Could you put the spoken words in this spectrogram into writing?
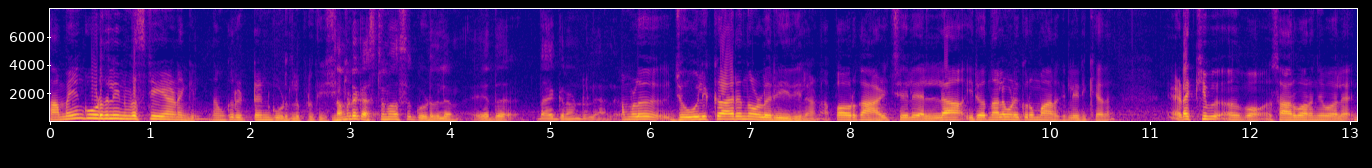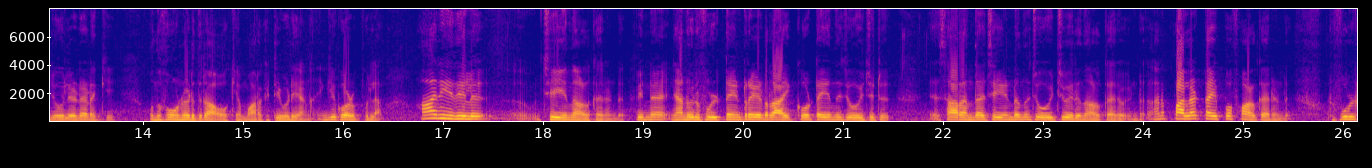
സമയം കൂടുതൽ ഇൻവെസ്റ്റ് ചെയ്യുകയാണെങ്കിൽ നമുക്ക് റിട്ടേൺ കൂടുതൽ പ്രതീക്ഷിക്കാം. നമ്മുടെ കസ്റ്റമേഴ്സ് കൂടുതലും ഏത് ബാക്ക്ഗ്രൗണ്ടുള്ള നമ്മൾ ജോലിക്കാരെന്നുള്ള രീതിയിലാണ്. അപ്പോൾ അവർക്ക് ആഴ്ചയിൽ എല്ലാ ഇരുപത്തിനാല് മണിക്കൂറും മാർക്കറ്റിൽ ഇരിക്കാതെ ഇടയ്ക്ക് ഇപ്പോൾ സാറ് പറഞ്ഞ പോലെ ജോലിയുടെ ഇടയ്ക്ക് ഒന്ന് ഫോൺ എടുത്തിട്ട് ആ ഓക്കെ മാർക്കറ്റ് ഇവിടെയാണ്. എങ്കിൽ കുഴപ്പമില്ല. ആ രീതിയിൽ ചെയ്യുന്ന ആൾക്കാരുണ്ട്. പിന്നെ ഞാനൊരു ഫുൾ ടൈം ട്രേഡർ ആയിക്കോട്ടെ എന്ന് ചോദിച്ചിട്ട് സാർ എന്താ ചെയ്യേണ്ടതെന്ന് ചോദിച്ചു വരുന്ന ആൾക്കാരുണ്ട്. അങ്ങനെ പല ടൈപ്പ് ഓഫ് ആൾക്കാരുണ്ട്. ഒരു ഫുൾ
